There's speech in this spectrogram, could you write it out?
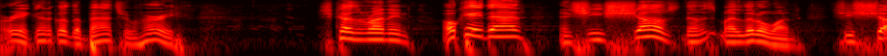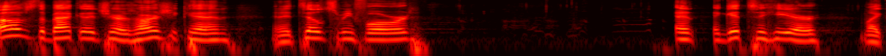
hurry! I gotta go to the bathroom. Hurry! She comes running. Okay, Dad. And she shoves. Now this is my little one. She shoves the back of the chair as hard as she can, and it tilts me forward. And I get to here. I'm like,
